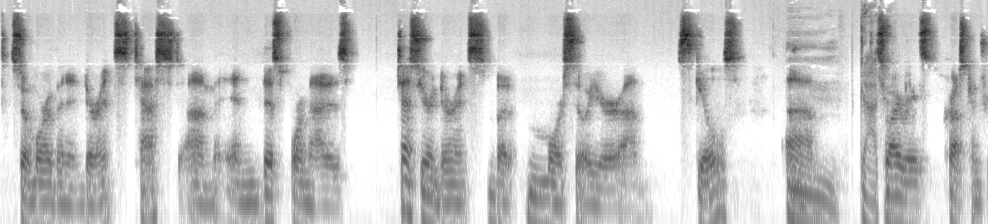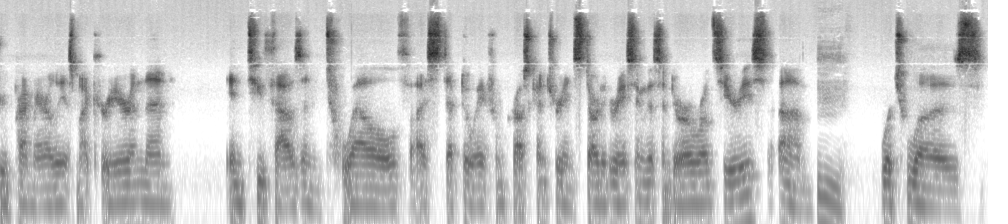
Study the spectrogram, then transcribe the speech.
so, more of an endurance test. Um, and this format is test your endurance, but more so your um, skills. Um, mm, gotcha. So, I raced cross country primarily as my career. And then in 2012, I stepped away from cross country and started racing this Enduro World Series, um, mm. which was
